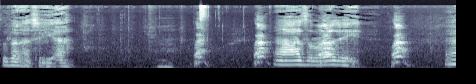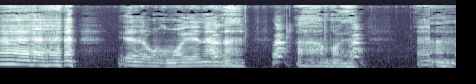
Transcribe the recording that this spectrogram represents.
素晴らしいや。ああ、素晴らしい。ああ、いや、思い出な。るな。ああ、思い出。うん。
